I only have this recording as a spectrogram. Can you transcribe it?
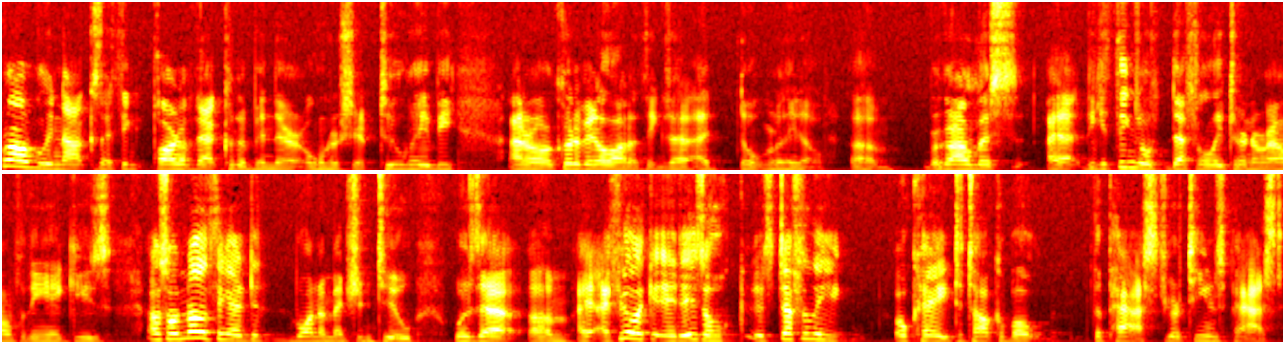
Probably not, because I think part of that could have been their ownership too, maybe. I don't know. It could have been a lot of things. I, I don't really know. Um, regardless, I things will definitely turn around for the Yankees. Also, another thing I did want to mention too was that um, I, I feel like it is a, it's definitely okay to talk about the past, your team's past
